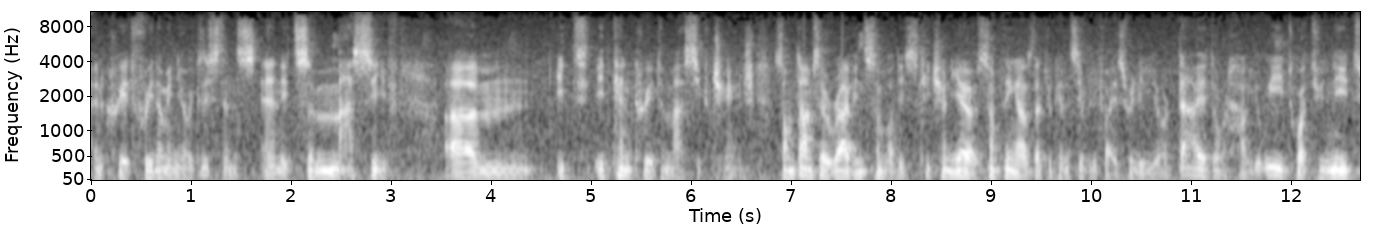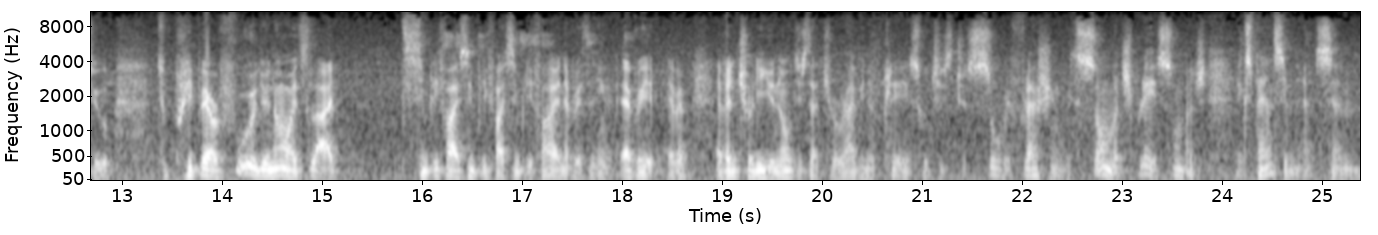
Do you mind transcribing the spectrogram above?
and create freedom in your existence. And it's a massive um, it, it can create a massive change. Sometimes I arrive in somebody's kitchen, yeah, something else that you can simplify is really your diet or how you eat, what you need to, to prepare food, you know, it's like simplify, simplify, simplify, and everything. Every, eventually, you notice that you arrive in a place which is just so refreshing, with so much place, so much expansiveness, and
